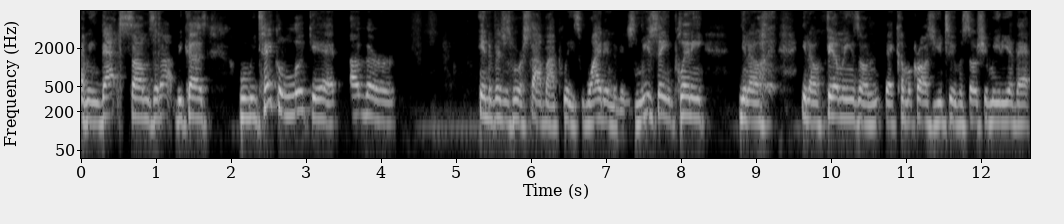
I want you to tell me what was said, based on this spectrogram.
I mean, that sums it up because when we take a look at other individuals who are stopped by police, white individuals, and we've seen plenty, you know, you know, filmings on that come across YouTube and social media that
